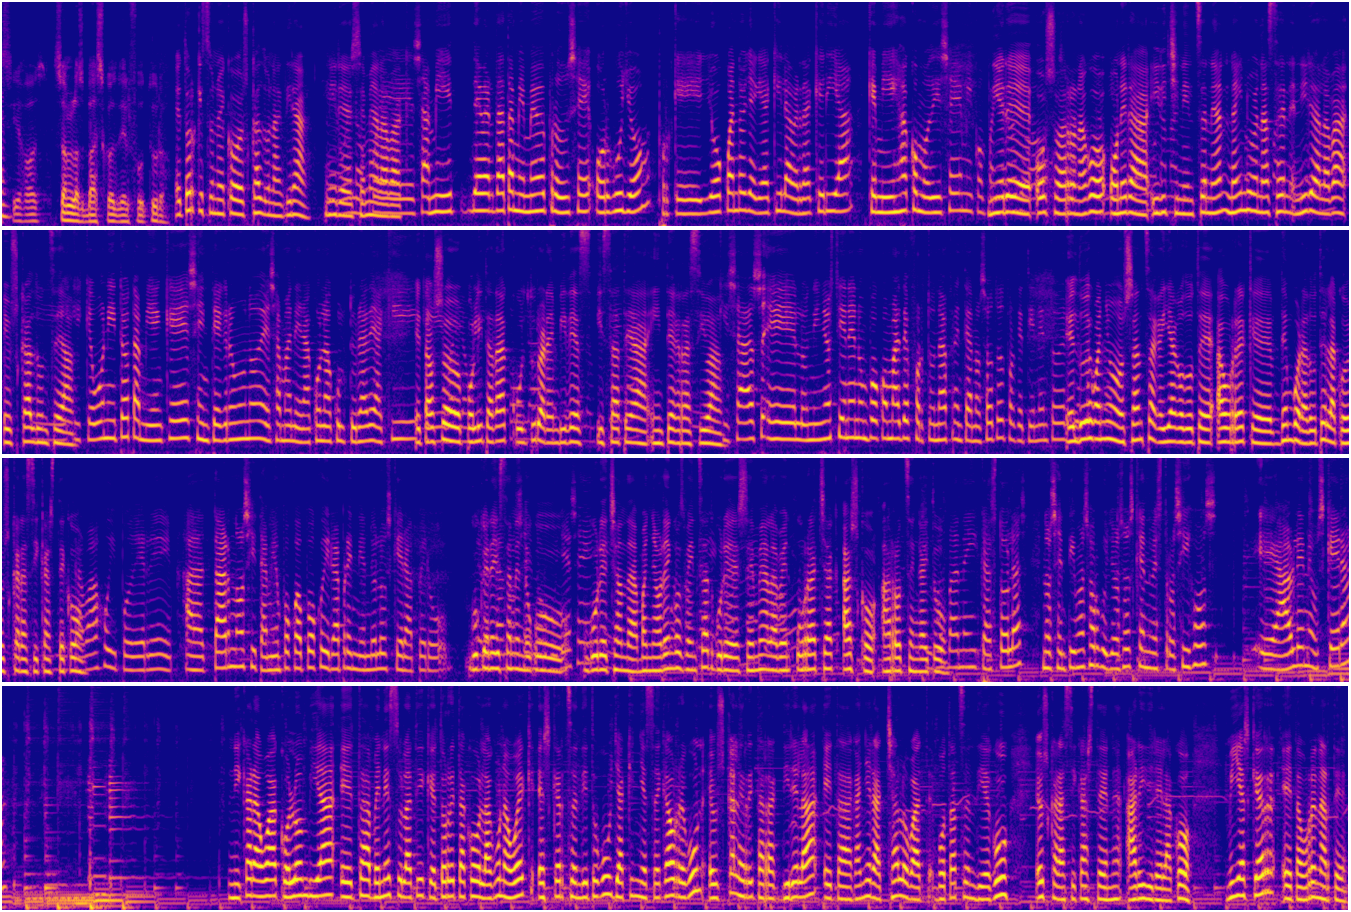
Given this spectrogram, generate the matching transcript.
Son los vascos del futuro. Etorkizuneko euskaldunak dira, Eh, nire bueno, seme alabak. pues a mí de verdad también me produce orgullo porque yo cuando llegué aquí la verdad quería que mi hija, como dice mi compañera... Joao, oso harro nago, onera iritsi nintzenean, nahi nuena zen nire alaba euskalduntzea. Y, y qué bonito también que se integre uno de esa manera con la cultura de aquí. Eta oso polita da kulturaren bidez izatea integrazioa. Quizás eh, los niños tienen un poco más de fortuna frente a nosotros porque tienen todo el Helduek baino santza gehiago dute aurrek eh, denbora dutelako euskaraz ikasteko. trabajo y poder eh, adaptarnos y también poco a poco ir aprendiendo el euskera, pero... Guk ere izanen dugu gure txanda, baina oraingoz behintzat gure seme alaben urratsak asko arrotzen gaitu. van y castolas, nos sentimos orgullosos que nuestros hijos eh, hablen euskera Nicaragua, Kolombia eta Venezuelatik etorretako lagun hauek eskertzen ditugu jakinezek gaur egun Euskal Herritarrak direla eta gainera txalo bat botatzen diegu Euskaraz ikasten ari direlako. Mila esker eta hurren arte.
